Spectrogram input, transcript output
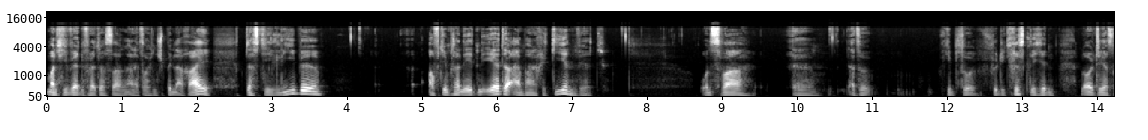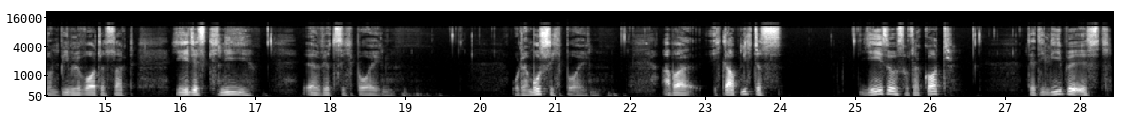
manche werden vielleicht auch sagen, einer solchen Spinnerei, dass die Liebe auf dem Planeten Erde einmal regieren wird. Und zwar, äh, also gibt so für die christlichen Leute ja so ein Bibelwort, das sagt, jedes Knie äh, wird sich beugen oder muss sich beugen. Aber ich glaube nicht, dass Jesus oder Gott der die Liebe ist,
